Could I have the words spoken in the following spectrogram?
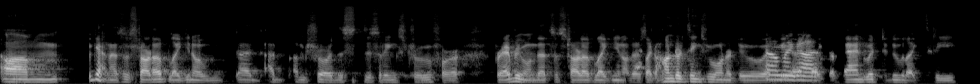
um, again, as a startup, like you know, I, am sure this this rings true for for everyone that's a startup. Like you know, there's like a hundred things we want to do, and oh we have like the bandwidth to do like three,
